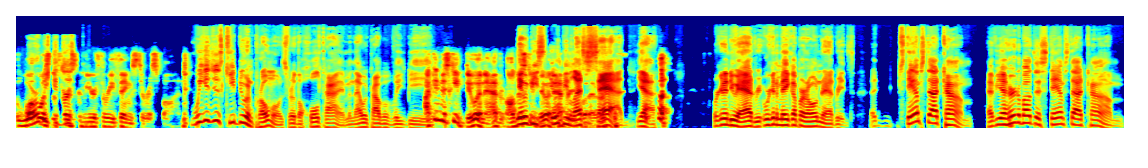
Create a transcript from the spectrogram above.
what was the first just, of your three things to respond? We could just keep doing promos for the whole time, and that would probably be. I can just keep doing ad. I'll just it would be. it would be less whatever. sad. Yeah, we're gonna do ad. Re- we're gonna make up our own ad reads. Uh, stamps.com. Have you heard about this? Stamps.com.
